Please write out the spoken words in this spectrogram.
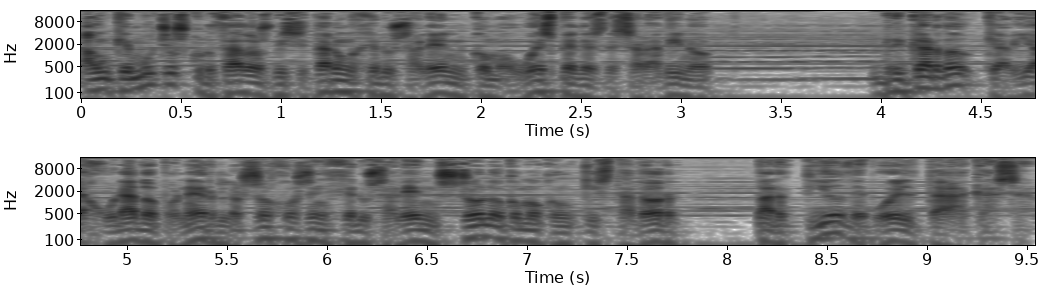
Aunque muchos cruzados visitaron Jerusalén como huéspedes de Saladino, Ricardo, que había jurado poner los ojos en Jerusalén solo como conquistador, partió de vuelta a casa.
